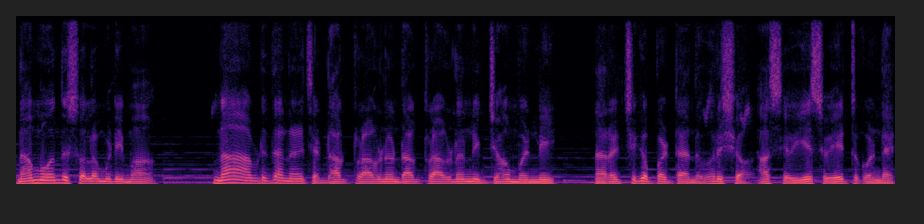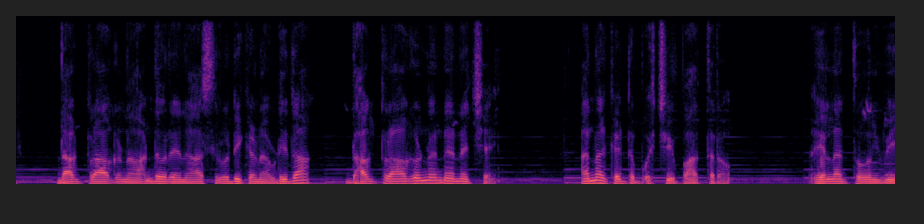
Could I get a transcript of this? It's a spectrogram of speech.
நாம் வந்து சொல்ல முடியுமா? நான் அப்படி தான் நினைச்சேன். டாக்டர் ஆகணும் டாக்டர் ஆகணும்னு ஜெபம் பண்ணி நான் ரட்சிக்கப்பட்ட அந்த வருஷம் ஆசை இயேசுவை ஏற்றுக்கொண்டேன். டாக்டர் ஆகணும் ஆண்டவரை என்னை ஆசீர்வதிக்கணும் அப்படிதான் டாக்டர் ஆகணும்னு நினைச்சேன். ஆனால் கெட்டு போச்சு பாத்திரம். எல்லாம் தோல்வி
